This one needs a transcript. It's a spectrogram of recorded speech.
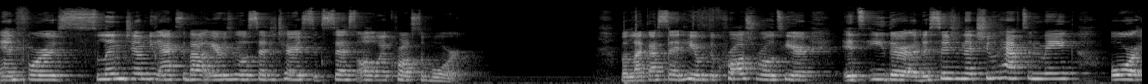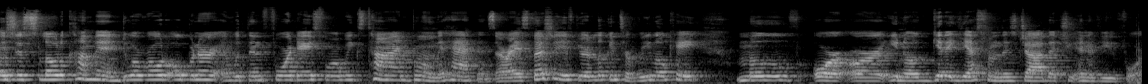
And for Slim Jim, you asked about Aries, Leo, Sagittarius success all the way across the board. But like I said here with the crossroads here, it's either a decision that you have to make or it's just slow to come in. Do a road opener and within four days, four weeks time, boom, it happens. All right. Especially if you're looking to relocate, move, or or you know, get a yes from this job that you interviewed for.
